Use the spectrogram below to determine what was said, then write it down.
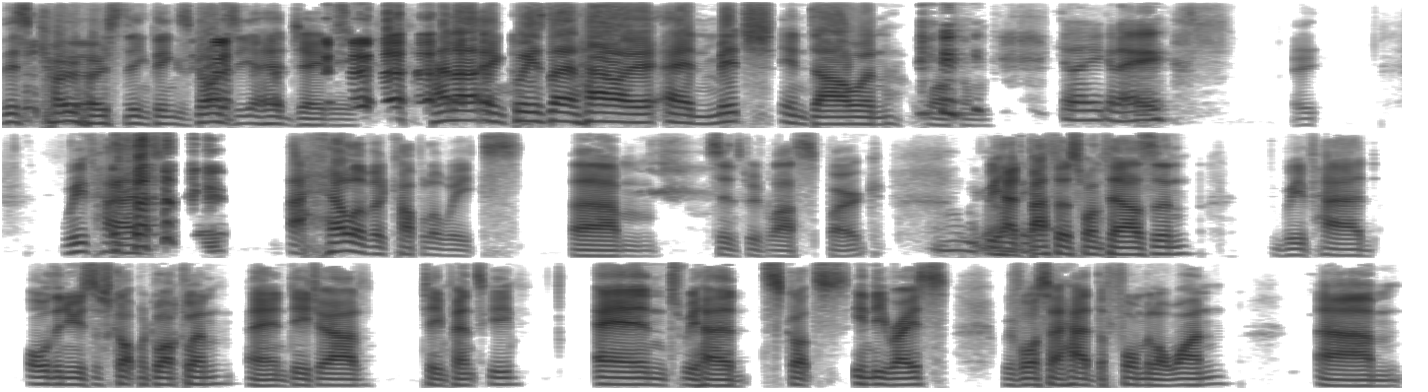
This co-hosting thing's gone to your head, JD. Hannah in Queensland, how are you? And Mitch in Darwin, welcome. G'day, g'day. Hey. We've had a hell of a couple of weeks um, since we've last spoke. Oh my We had God. Bathurst 1000. We've had all the news of Scott McLaughlin and DJR Team Penske. And we had Scott's Indy race. We've also had the Formula One. Um,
